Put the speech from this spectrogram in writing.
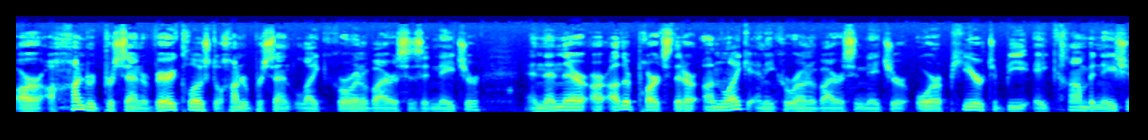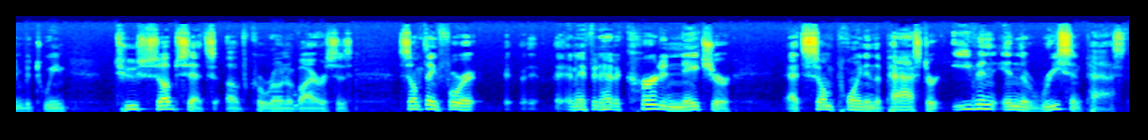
are 100% or very close to 100% like coronaviruses in nature. And then there are other parts that are unlike any coronavirus in nature or appear to be a combination between two subsets of coronaviruses. Something for it, and if it had occurred in nature at some point in the past or even in the recent past,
